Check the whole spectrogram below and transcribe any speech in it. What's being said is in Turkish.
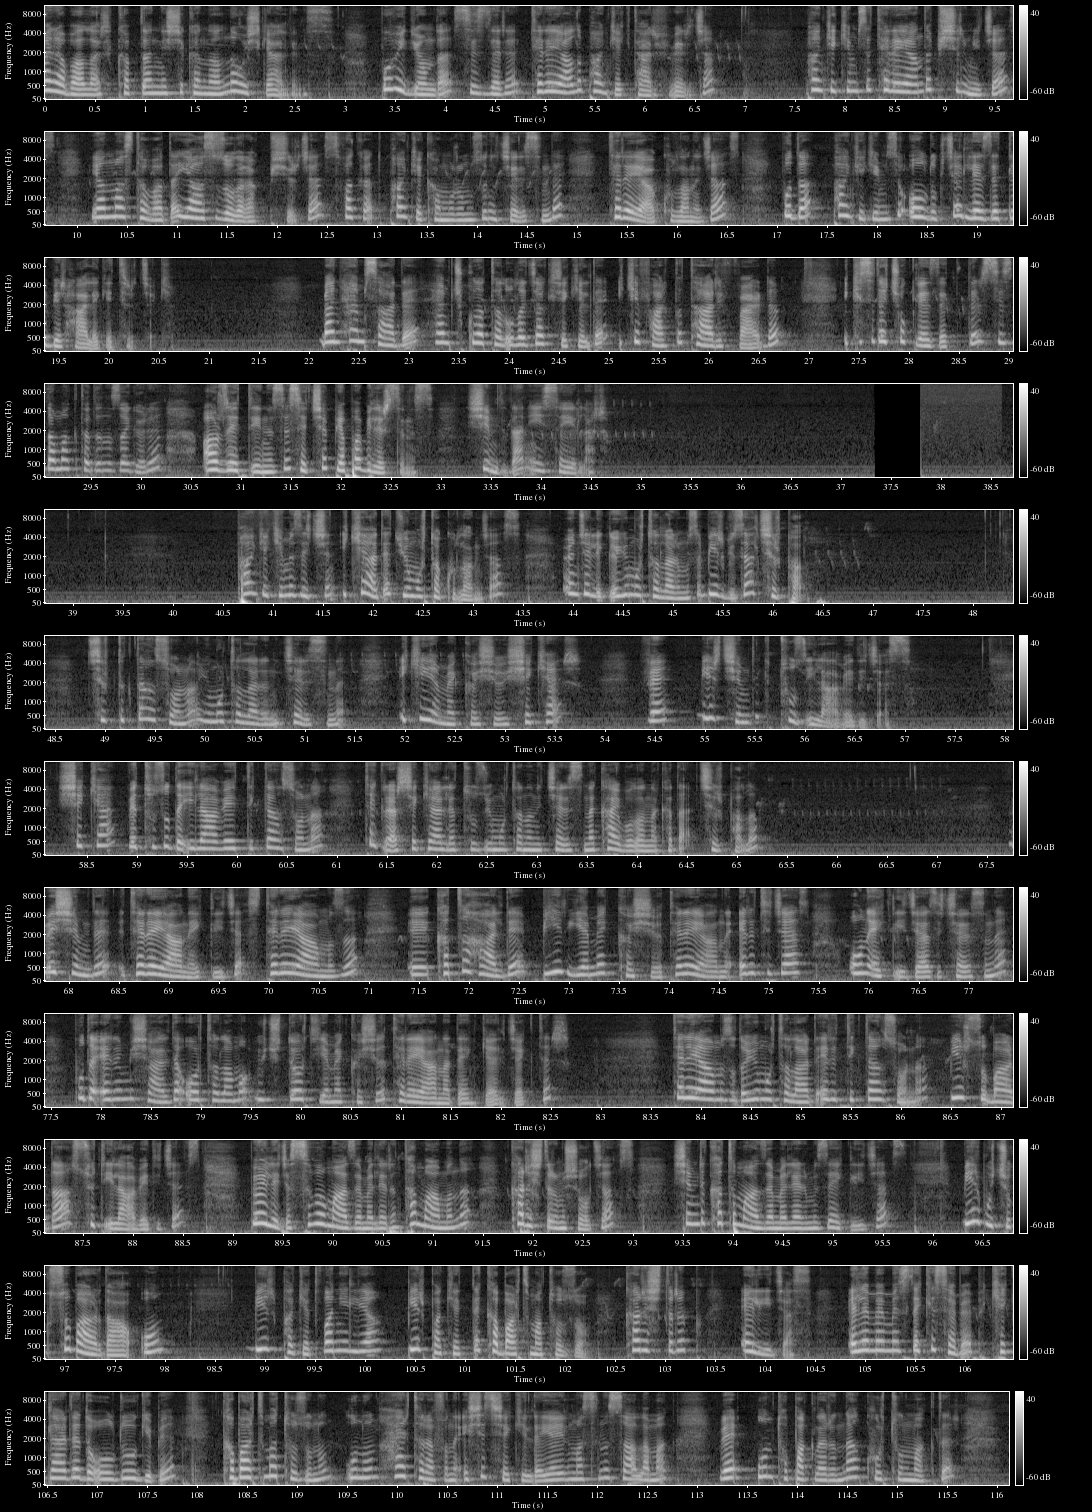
Merhabalar, Kaptan Neşi kanalına hoş geldiniz. Bu videomda sizlere tereyağlı pankek tarifi vereceğim. Pankekimizi tereyağında pişirmeyeceğiz. Yanmaz tavada yağsız olarak pişireceğiz. Fakat pankek hamurumuzun içerisinde tereyağı kullanacağız. Bu da pankekimizi oldukça lezzetli bir hale getirecek. Ben hem sade hem çikolatalı olacak şekilde iki farklı tarif verdim. İkisi de çok lezzetlidir. Siz damak tadınıza göre arzu ettiğinizi seçip yapabilirsiniz. Şimdiden iyi seyirler. Pankekimiz için 2 adet yumurta kullanacağız. Öncelikle yumurtalarımızı bir güzel çırpalım. Çırptıktan sonra yumurtaların içerisine 2 yemek kaşığı şeker ve bir çimdik tuz ilave edeceğiz. Şeker ve tuzu da ilave ettikten sonra tekrar şekerle tuz yumurtanın içerisine kaybolana kadar çırpalım. Ve şimdi tereyağını ekleyeceğiz. Tereyağımızı e, katı halde bir yemek kaşığı tereyağını eriteceğiz. Onu ekleyeceğiz içerisine. Bu da erimiş halde ortalama 3-4 yemek kaşığı tereyağına denk gelecektir. Tereyağımızı da yumurtalarda erittikten sonra bir su bardağı süt ilave edeceğiz. Böylece sıvı malzemelerin tamamını karıştırmış olacağız. Şimdi katı malzemelerimizi ekleyeceğiz. Bir buçuk su bardağı un, bir paket vanilya, bir pakette kabartma tozu karıştırıp eleyeceğiz. Elememizdeki sebep keklerde de olduğu gibi kabartma tozunun unun her tarafına eşit şekilde yayılmasını sağlamak ve un topaklarından kurtulmaktır.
